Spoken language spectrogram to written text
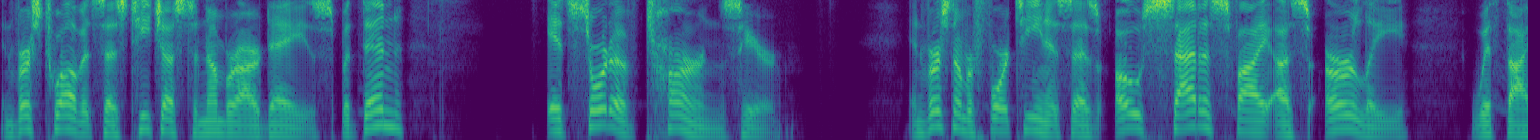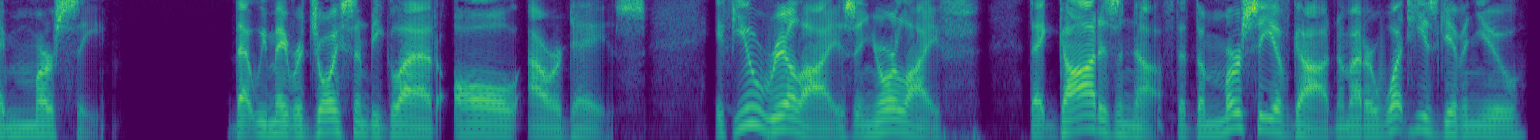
In verse 12, it says, Teach us to number our days. But then it sort of turns here. In verse number 14, it says, Oh, satisfy us early with thy mercy that we may rejoice and be glad all our days. If you realize in your life that God is enough, that the mercy of God, no matter what He's given you,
